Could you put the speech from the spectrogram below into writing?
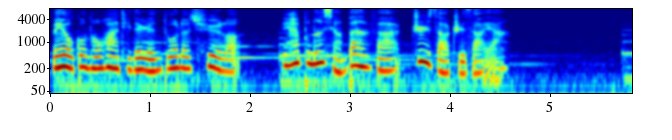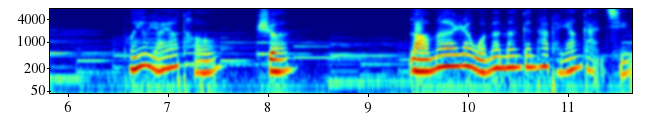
没有共同话题的人多了去了，你还不能想办法制造制造呀？朋友摇摇头说：“老妈让我慢慢跟他培养感情，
